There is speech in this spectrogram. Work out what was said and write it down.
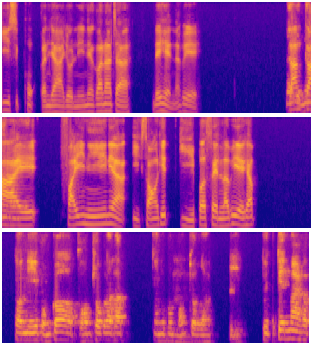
ยี่สิบหกกันยายนนี้เนี่ยก็น่าจะได้เห็นนะพี่เอได้ร่างเห็นแน่นอนกายไฟท์นี้เนี่ย อีกสองอาทิตย์กี่เปอร์เซ็นต์แล้วพี่เอครับ ตอนนี้ผมก็พร้อมชกแล้วครับ ตอนนี้ผมพร้อมอืมชกแล้วครับตื่นเต้นมากครับ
